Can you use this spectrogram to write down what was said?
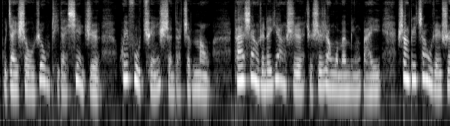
不再受肉体的限制，恢复全神的真貌。他像人的样式，只是让我们明白，上帝造人是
